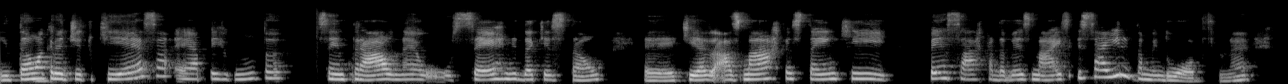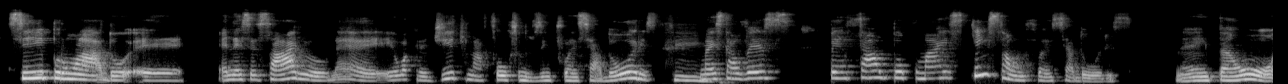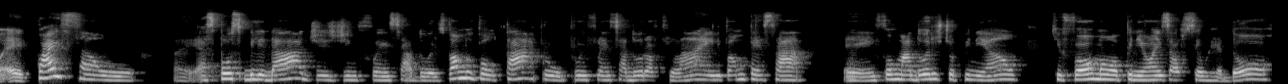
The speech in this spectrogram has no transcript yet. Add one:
Então, acredito que essa é a pergunta central, né, o cerne da questão, é, que as marcas têm que pensar cada vez mais e saírem também do óbvio, né? Se, por um lado, é, é necessário, né, eu acredito na força dos influenciadores, Sim. mas talvez pensar um pouco mais quem são influenciadores. Né? Então, é, quais são as possibilidades de influenciadores? Vamos voltar para o influenciador offline, vamos pensar é, em formadores de opinião que formam opiniões ao seu redor,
